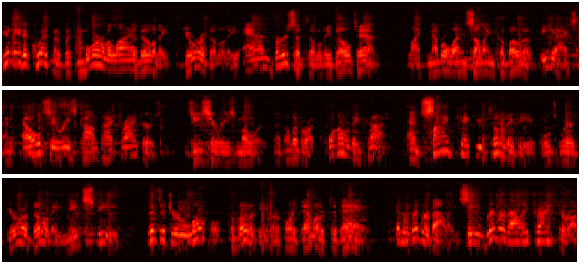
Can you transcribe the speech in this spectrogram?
You need equipment with more reliability, durability, and versatility built in, like number one selling Kubota BX and L Series compact tractors, Z Series mowers that deliver a quality cut, and Sidekick utility vehicles where durability meets speed. Visit your local Kubota dealer for a demo today. In the River Valley, see River Valley Tractor on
